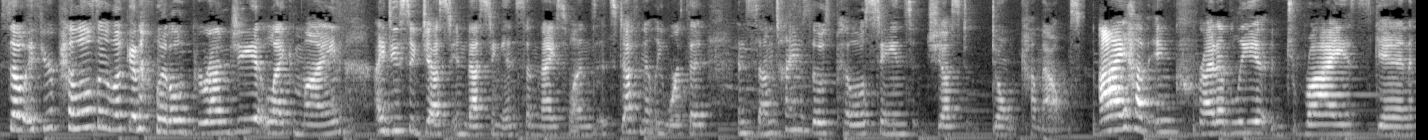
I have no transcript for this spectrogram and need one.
So if your pillows are looking a little grungy like mine, I do suggest investing in some nice ones. It's definitely worth it, and sometimes those pillow stains just don't come out. I have incredibly dry skin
